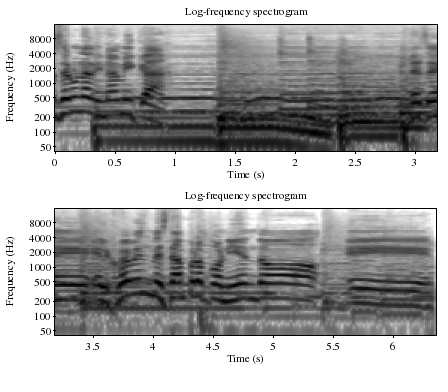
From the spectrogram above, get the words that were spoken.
Hacer una dinámica. Desde el jueves me están proponiendo. eh,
